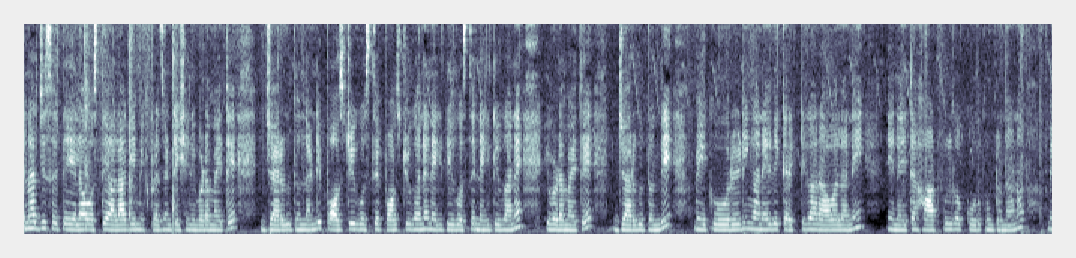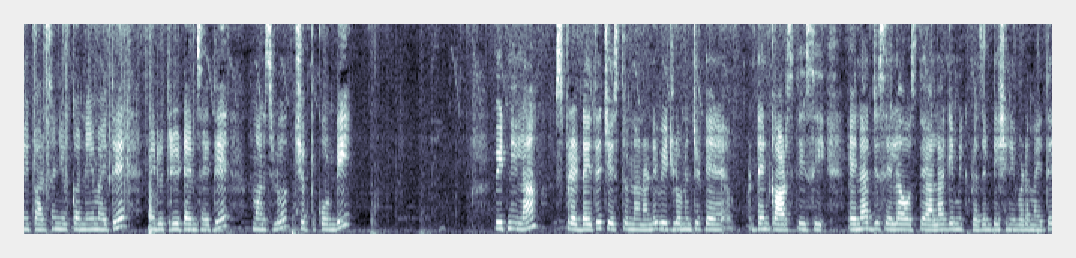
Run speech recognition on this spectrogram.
ఎనర్జీస్ అయితే ఎలా వస్తే అలాగే మీకు ప్రజెంటేషన్ ఇవ్వడం అయితే జరుగుతుందండి పాజిటివ్గా వస్తే పాజిటివ్గానే నెగిటివ్గా వస్తే నెగిటివ్గానే ఇవ్వడం అయితే జరుగుతుంది మీకు రీడింగ్ అనేది కరెక్ట్గా రావాలని నేనైతే హార్ట్ఫుల్గా కోరుకుంటున్నాను మీ పర్సన్ యొక్క నేమ్ అయితే మీరు త్రీ టైమ్స్ అయితే మనసులో చెప్పుకోండి వీటిని ఇలా స్ప్రెడ్ అయితే చేస్తున్నానండి వీటిలో నుంచి టె టెన్ కార్డ్స్ తీసి ఎనర్జీస్ ఎలా వస్తే అలాగే మీకు ప్రజెంటేషన్ ఇవ్వడం అయితే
